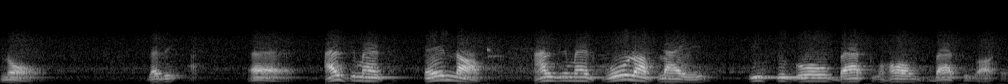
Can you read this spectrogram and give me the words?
know that the uh, ultimate end of, ultimate goal of life is to go back home, back to Godhead.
